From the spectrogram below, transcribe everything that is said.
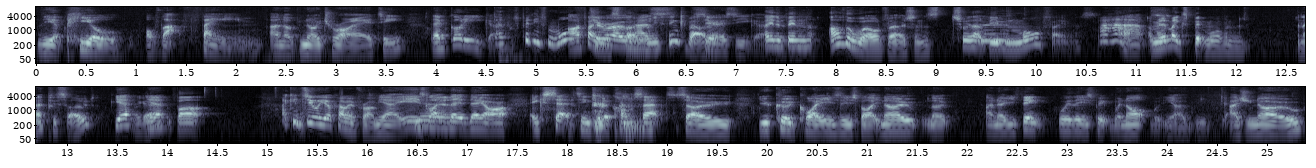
the appeal of that fame and of notoriety, they've got ego. they would have been even more Arturo famous though, when you think about serious it. ego, They'd have been other world versions. Surely that'd be even more famous. Perhaps. I mean, it makes a bit more of an, an episode. yeah, yeah. But I can see where you're coming from. Yeah, it's Yeah. like they, they are accepting to the concept. So you could quite easily just be like, no, no. I know you think we're these people. We're not. You know, as you know,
